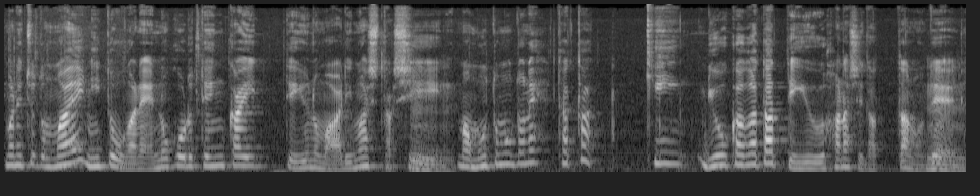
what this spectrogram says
まあね、ちょっと前2頭がね残る展開っていうのもありましたしもともとね叩き良化型っていう話だったので、うん、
